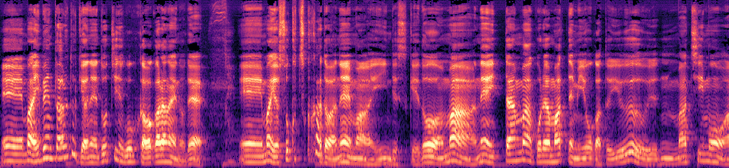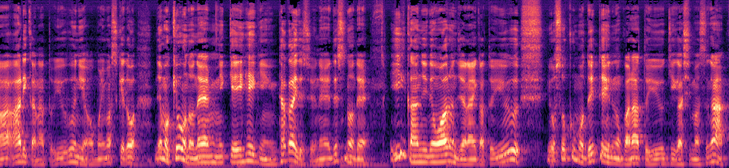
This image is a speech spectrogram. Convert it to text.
えー、まあ、イベントあるときはね、どっちに動くかわからないので、えー、まあ予測つく方はね、まあいいんですけど、まあね、一旦まあこれは待ってみようかという待ちもありかなというふうには思いますけど、でも今日のね、日経平均高いですよね。ですので、いい感じで終わるんじゃないかという予測も出ているのかなという気がしますが、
